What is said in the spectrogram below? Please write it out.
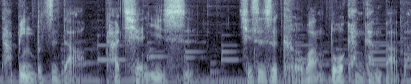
他并不知道，他潜意识。其实是渴望多看看爸爸，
